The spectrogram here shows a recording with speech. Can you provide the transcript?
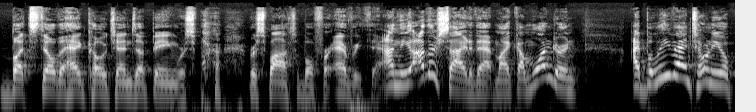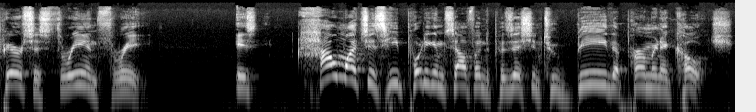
but still, the head coach ends up being resp- responsible for everything. On the other side of that, Mike, I'm wondering. I believe Antonio Pierce is three and three. Is how much is he putting himself into position to be the permanent coach?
